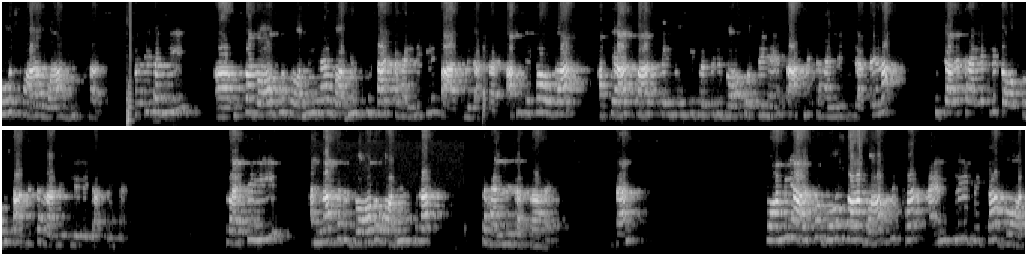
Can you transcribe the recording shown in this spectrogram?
goes for a walk with her कभी कभी उसका डॉग जो टॉमी है वो अभी उसके साथ टहलने के लिए पार्क में जाता है आपने देखा होगा आपके आसपास कई लोगों के घर पे जो डॉग होते हैं साथ में टहलने के जाते हैं ना कुछ ज़्यादा टहलने के लिए डॉग को भी साथ में टहलाने के लिए ले जाते हैं। तो ऐसे ही अन्ना का जो डॉग है वो अभी उसके साथ टहलने जाता है। Then, Tommy also goes for a walk with her and play with the ball.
